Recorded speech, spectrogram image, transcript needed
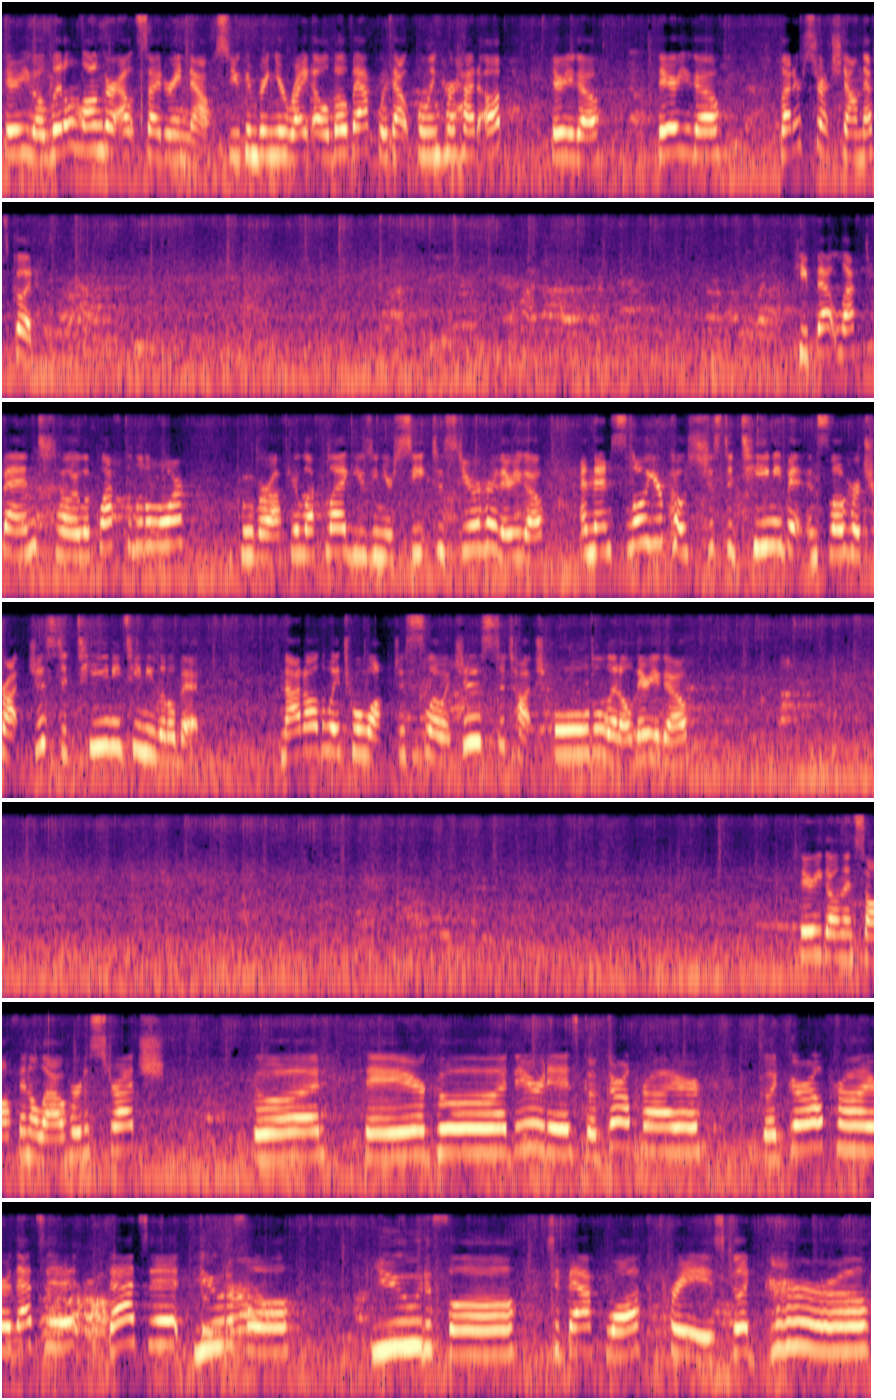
There you go. Little longer outside rein now. So you can bring your right elbow back without pulling her head up. There you go. There you go. Let her stretch down. That's good. Keep that left bend. Tell her look left a little more. Move her off your left leg using your seat to steer her. There you go. And then slow your post just a teeny bit and slow her trot just a teeny, teeny little bit. Not all the way to a walk, just slow it just a touch. Hold a little. There you go. There you go, and then soften, allow her to stretch. Good. There, good. There it is. Good girl, Prior. Good girl, Prior. That's it. That's it. Beautiful. Beautiful. Sit back, walk, praise. Good girl.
